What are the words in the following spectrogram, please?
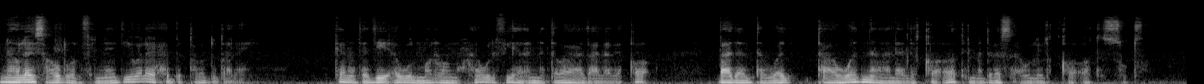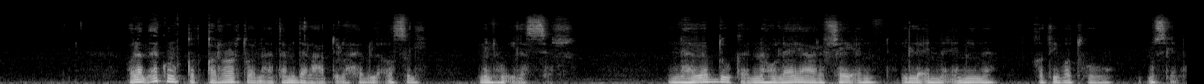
إنه ليس عضوا في النادي ولا يحب التردد عليه. كانت هذه أول مرة نحاول فيها أن نتواعد على لقاء بعد أن تعودنا على لقاءات المدرسة أو لقاءات الصدفة. ولم أكن قد قررت أن أعتمد على عبد الوهاب لأصل منه إلى السر. إنه يبدو كأنه لا يعرف شيئا إلا أن أمينة خطيبته مسلمة.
